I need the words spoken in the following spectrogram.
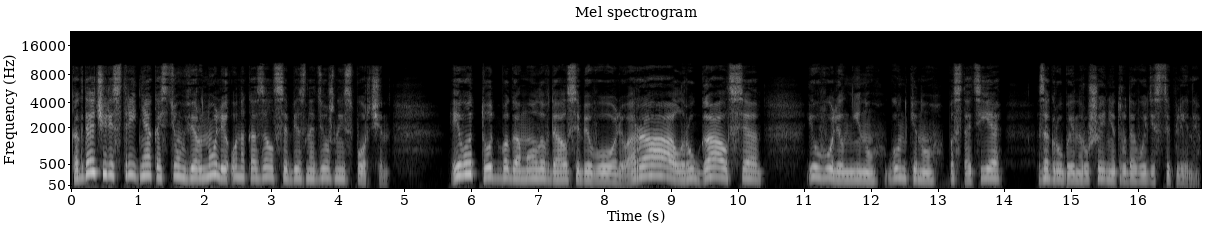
Когда через три дня костюм вернули, он оказался безнадежно испорчен. И вот тут Богомолов дал себе волю, орал, ругался и уволил Нину Гункину по статье за грубое нарушение трудовой дисциплины.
